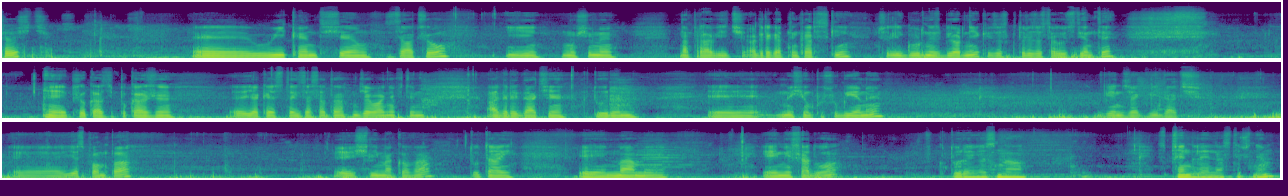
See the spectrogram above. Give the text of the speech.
Cześć. Yy, Weekend się zaczął i musimy naprawić agregat tynkarski, czyli górny zbiornik, który został już zdjęty. Yy, Przy okazji pokażę, yy, jaka jest tutaj zasada działania w tym agregacie, którym my się posługujemy. Więc jak widać, jest pompa ślimakowa. Tutaj y, mamy y, mieszadło, które jest na sprzęgle elastycznym.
